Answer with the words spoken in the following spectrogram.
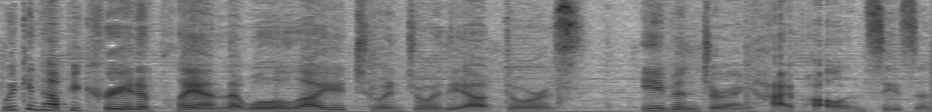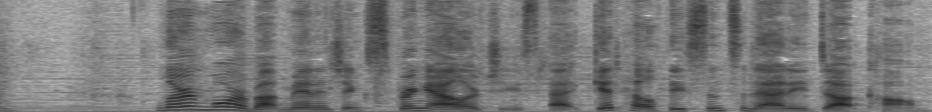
We can help you create a plan that will allow you to enjoy the outdoors, even during high pollen season. Learn more about managing spring allergies at gethealthycincinnati.com.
